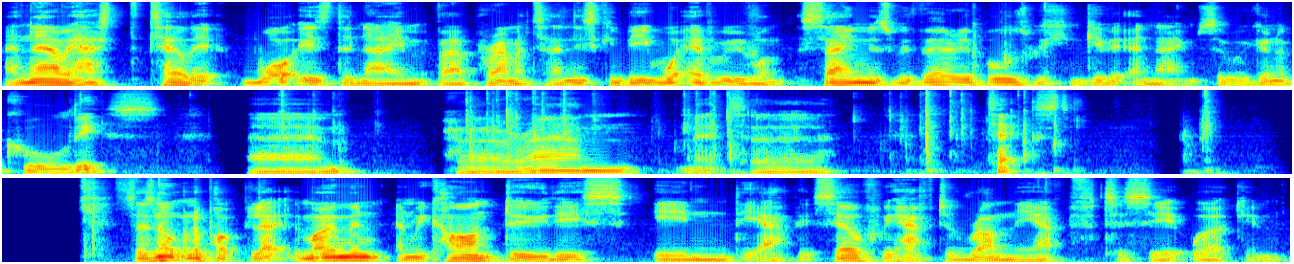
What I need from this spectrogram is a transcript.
and now we have to tell it what is the name of our parameter. And this can be whatever we want. Same as with variables, we can give it a name. So we're going to call this um, parameter text. So it's not going to populate at the moment and we can't do this in the app itself. We have to run the app to see it working.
